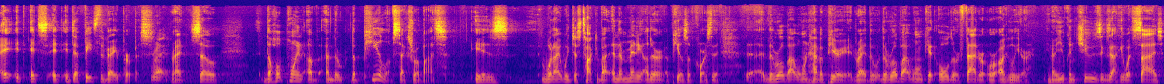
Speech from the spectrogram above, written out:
it, it's it, it defeats the very purpose. Right. Right. So the whole point of, of the the appeal of sex robots is what I we just talked about, and there are many other appeals, of course. The, the robot won't have a period, right? The, the robot won't get older, fatter, or uglier. You know, you can choose exactly what size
